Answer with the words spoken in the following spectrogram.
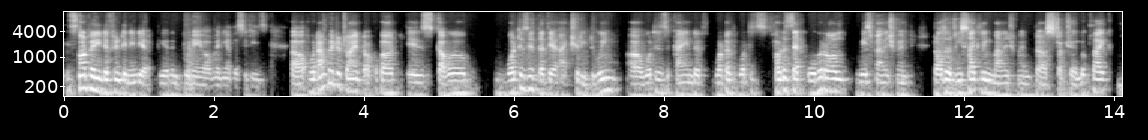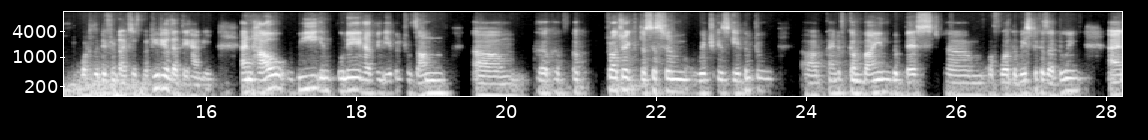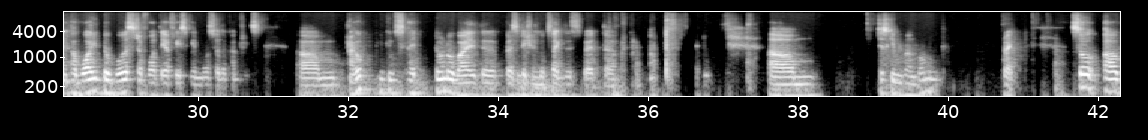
it's not very different in India, here in Pune or many other cities. Uh, what I'm going to try and talk about is cover what is it that they're actually doing? Uh, what is the kind of, what are, what is, how does that overall waste management, rather recycling management uh, structure look like? What are the different types of material that they handle? And how we in Pune have been able to run um, a, a project, a system which is able to uh, kind of combine the best um, of what the waste pickers are doing and avoid the worst of what they are facing in most other countries. Um, I hope you can, see I don't know why the presentation looks like this, but uh, um, just give me one moment. Right. So uh,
